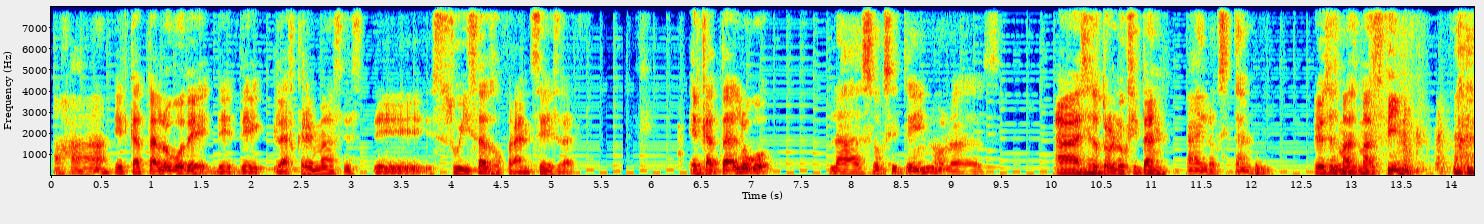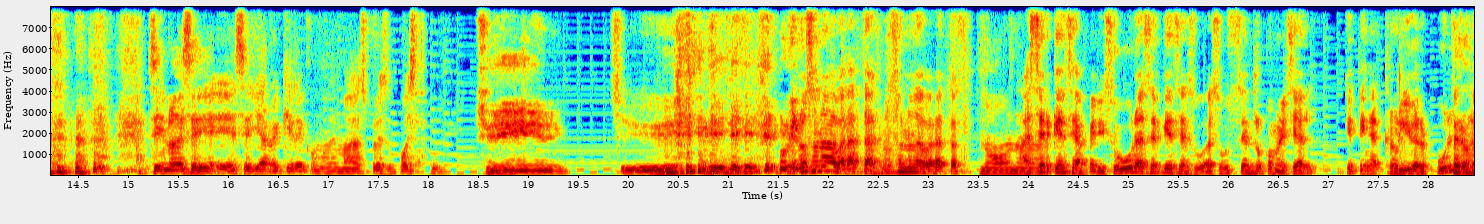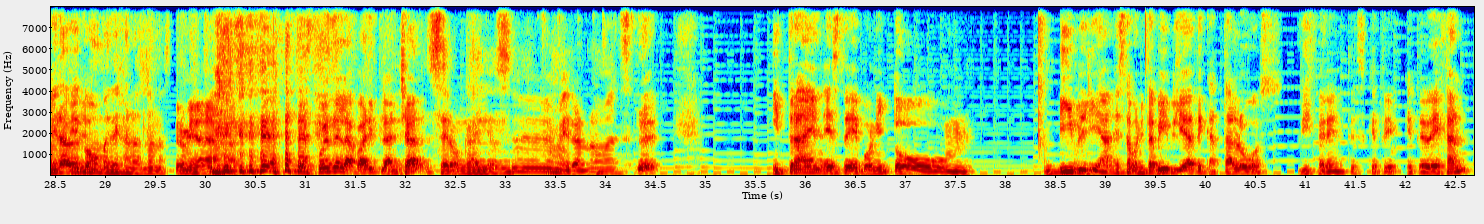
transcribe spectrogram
Ajá. El catálogo de, de- de las cremas este, suizas o francesas. El catálogo... Las Occitane o las. Ah, ese es otro, el L'Occitane. Ah, el Occitane. Pero ese es más, más fino. sí, no, ese, ese ya requiere como de más presupuesto. Sí. Sí. Porque no son nada baratas, no son nada baratas. No, no. Acérquense a Perisur, acérquense a su, a su centro comercial que tenga, creo, Liverpool. Pero mira, ve cómo me dejan las manos. Pero mira nada más. Después de lavar y planchar. Cero callos. mm, Eh, mira nomás. Y traen este bonito mm, Biblia, esta bonita Biblia de catálogos diferentes que te, que te dejan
